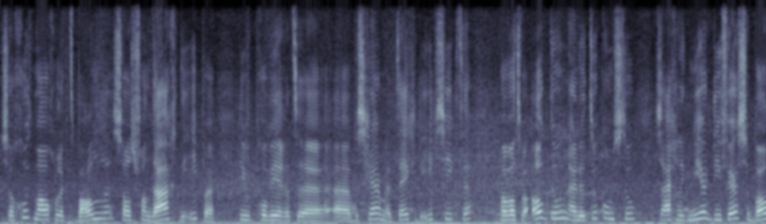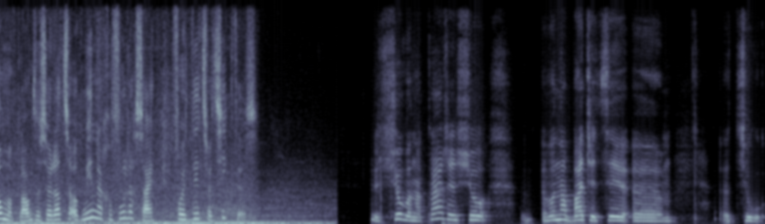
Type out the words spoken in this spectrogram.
zo goed mogelijk te behandelen. Zoals vandaag de iepen, die we proberen te eh, beschermen tegen de iepziekte. Maar wat we ook doen naar de toekomst toe, is eigenlijk meer diverse bomen planten. Zodat ze ook minder gevoelig zijn voor dit soort ziektes. Що вона каже, що вона бачить ці, е, цю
